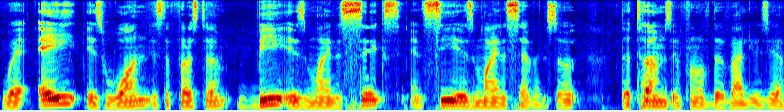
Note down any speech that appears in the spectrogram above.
where a is 1 is the first term, b is minus 6, and c is minus 7. So the terms in front of the values, yeah?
